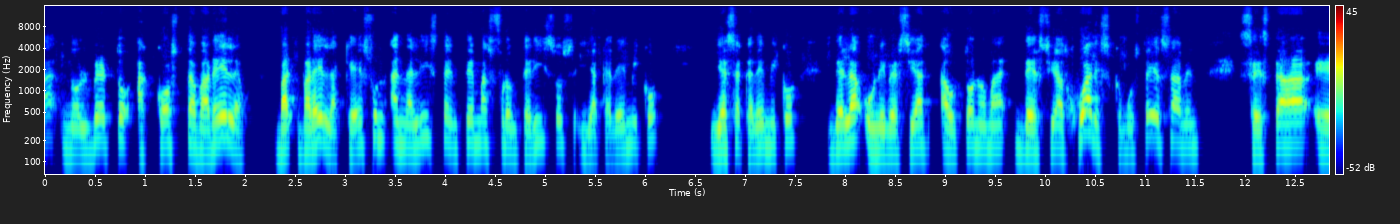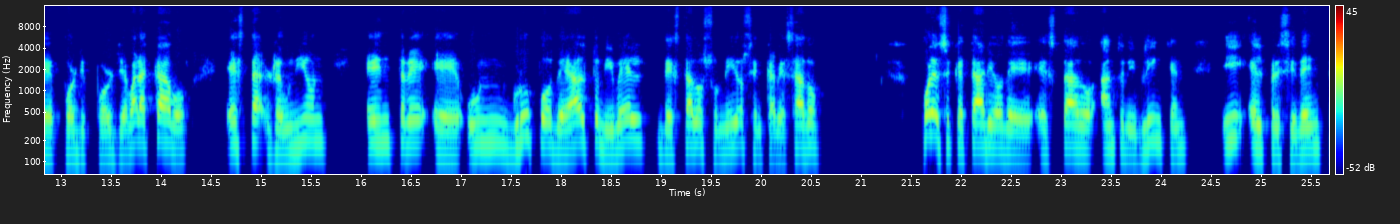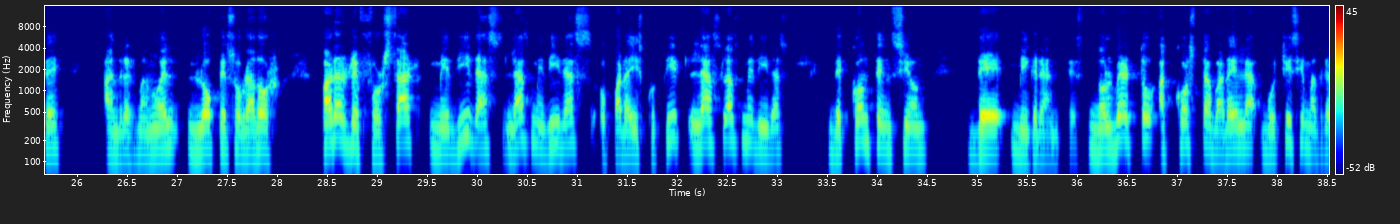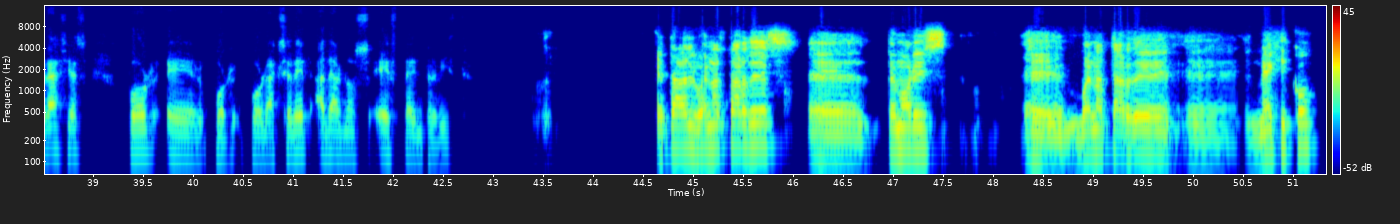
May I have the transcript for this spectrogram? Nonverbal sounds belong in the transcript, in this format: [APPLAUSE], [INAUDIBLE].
A Norberto Acosta Varela, Varela, que es un analista en temas fronterizos y académico, y es académico de la Universidad Autónoma de Ciudad Juárez. Como ustedes saben, se está eh, por, llevar a cabo esta reunión entre eh, un grupo de alto nivel de Estados Unidos encabezado por el secretario de Estado Anthony Blinken y el presidente Andrés Manuel López Obrador para reforzar medidas, las medidas o para discutir las, las medidas de contención de migrantes. Norberto Acosta Varela, muchísimas gracias por, eh, por, por, acceder a darnos esta entrevista. ¿Qué tal? Buenas tardes, eh, Temoris. Eh, buena tarde eh, en México.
